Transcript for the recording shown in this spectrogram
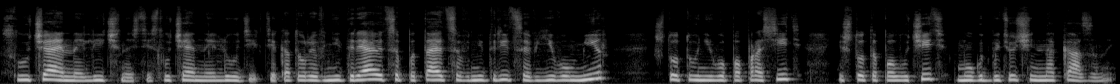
случайные личности, случайные люди, те, которые внедряются, пытаются внедриться в его мир, что-то у него попросить и что-то получить, могут быть очень наказаны.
